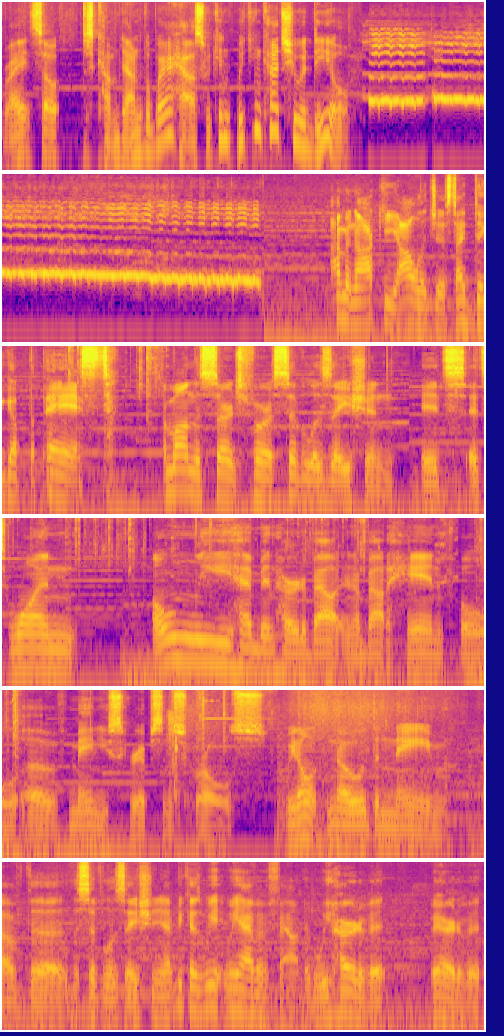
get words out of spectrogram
right? So just come down to the warehouse. We can we can cut you a deal. I'm an archaeologist. I dig up the past. I'm on the search for a civilization. It's it's one only have been heard about in about a handful of manuscripts and scrolls. We don't know the name of the the civilization yet because we we haven't found it. We heard of it. We heard of it.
